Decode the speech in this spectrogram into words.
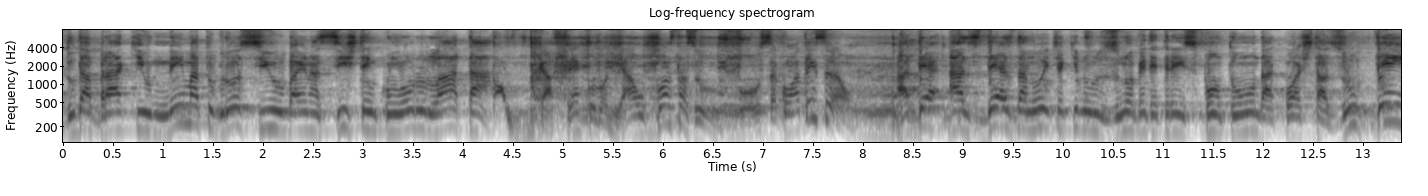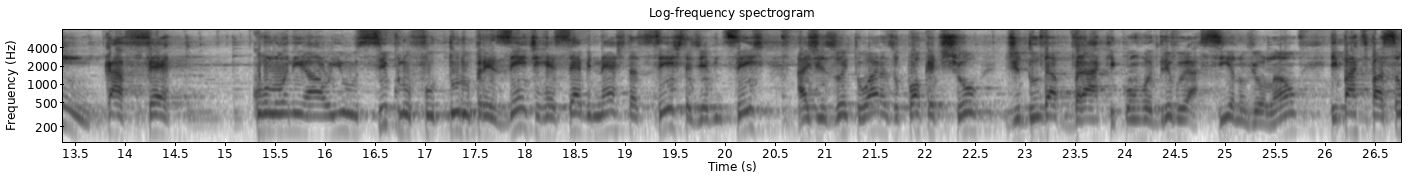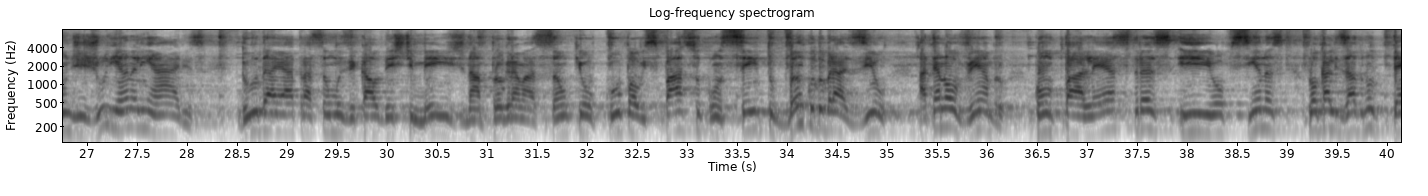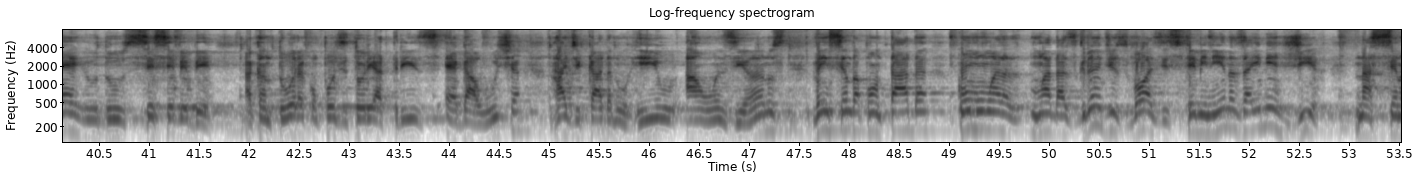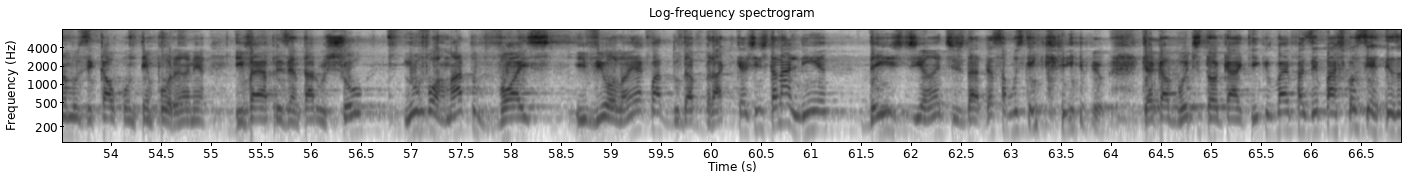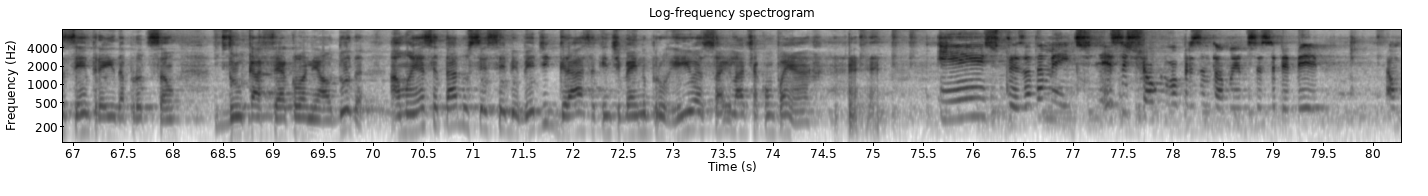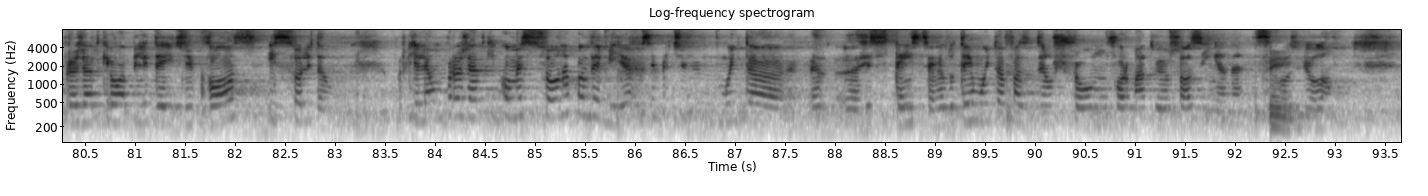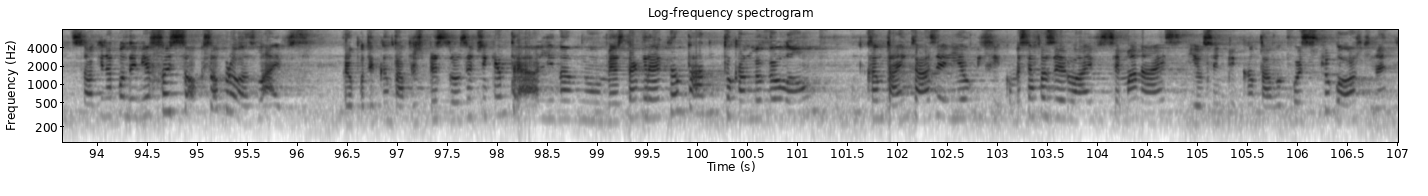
Duda Braque, o Ney Mato Grosso e o Baiana System com Ouro Lata. Café Colonial Costa Azul. Ouça com atenção. Até às 10 da noite aqui nos 93.1 da Costa Azul tem café colonial e o ciclo futuro presente recebe nesta sexta, dia 26, às 18 horas, o Pocket Show de Duda Braque com Rodrigo Garcia no violão e participação de Juliana Linhares. Duda é a atração musical deste mês na programação que ocupa o espaço Conceito Banco do Brasil até novembro, com palestras e oficinas localizado no térreo do CCBB. A cantora, compositora e atriz é gaúcha, radicada no Rio há 11 anos, vem sendo apontada como uma, uma das grandes vozes femininas a emergir na cena musical contemporânea e vai apresentar o show no formato voz e violão. É com a Duda Braque que a gente está na linha desde antes da, dessa música incrível que acabou de tocar aqui, que vai fazer parte com certeza sempre aí da produção do Café Colonial. Duda, amanhã você está no CCBB de graça, quem estiver indo para o Rio é só ir lá te acompanhar. Isso, exatamente. Esse show que eu vou apresentar amanhã no CCBB é um projeto que eu apelidei de Voz e Solidão, porque ele é um projeto que começou na pandemia. Eu sempre tive muita eh, eh, resistência, eu lutei muito a fazer um show num formato eu sozinha, né? Sim. Voz violão. Só que na pandemia foi só o que sobrou, as lives. Para eu poder cantar para as pessoas, eu tinha que entrar ali no meu Instagram e cantar, tocar no meu violão, cantar em casa. E eu, enfim, comecei a fazer lives semanais e eu sempre cantava coisas que eu gosto, né?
